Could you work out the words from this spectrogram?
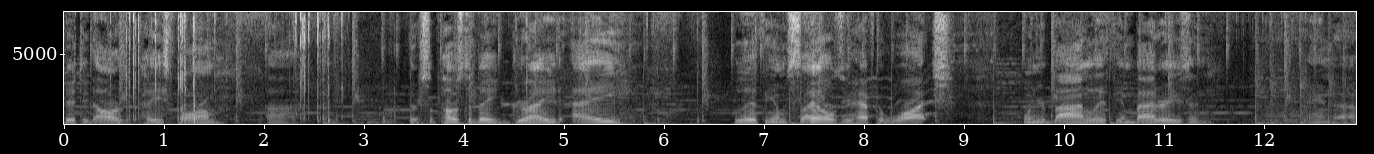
a piece for them. Uh, they're supposed to be grade A lithium cells. You have to watch when you're buying lithium batteries and and uh,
